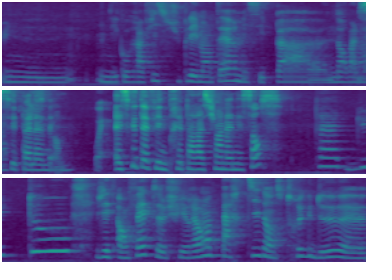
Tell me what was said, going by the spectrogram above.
une, une échographie supplémentaire, mais c'est pas normalement. ce C'est qui pas la fait. norme. Ouais. Est-ce que tu as fait une préparation à la naissance? Pas du tout. En fait, je suis vraiment partie dans ce truc de. euh,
